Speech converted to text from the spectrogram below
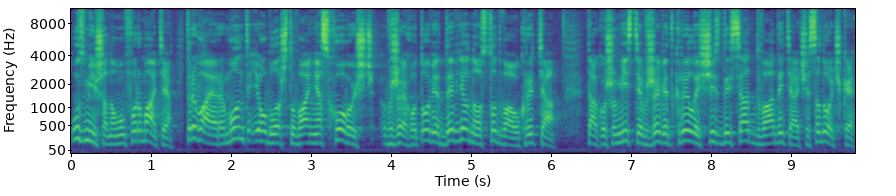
у змішаному форматі. Триває ремонт і облаштування сховищ. Вже готові 92 укриття. Також у місті вже відкрили 62 дитячі садочки.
